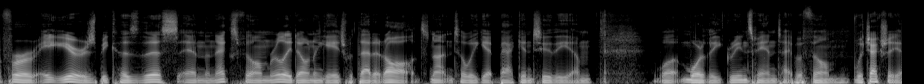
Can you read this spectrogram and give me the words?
for eight years, because this and the next film really don't engage with that at all. It's not until we get back into the, um, well, more the Greenspan type of film, which actually,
